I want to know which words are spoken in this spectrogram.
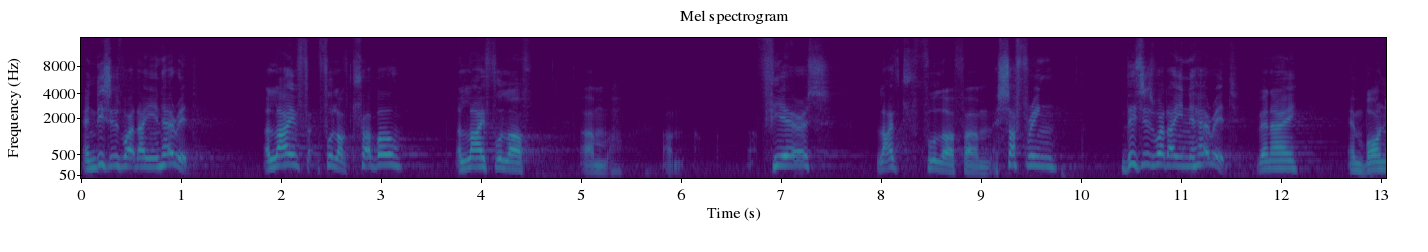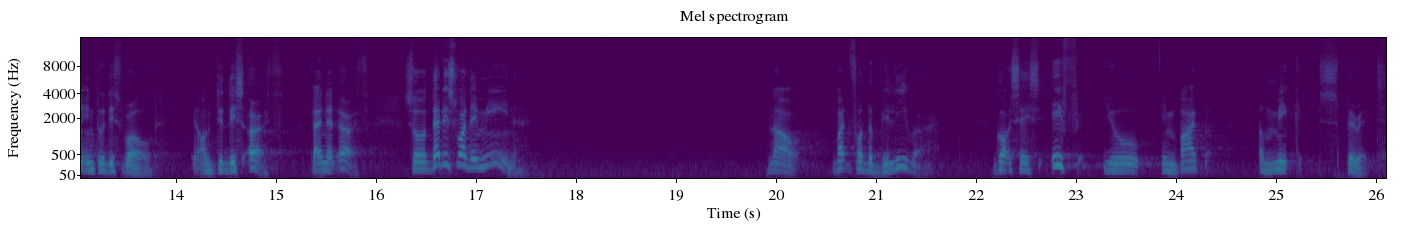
and this is what I inherit a life full of trouble, a life full of um, um, fears, life full of um, suffering. This is what I inherit when I am born into this world, onto this earth, planet Earth. So that is what they mean. Now, but for the believer, God says, if you imbibe a meek spirit,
